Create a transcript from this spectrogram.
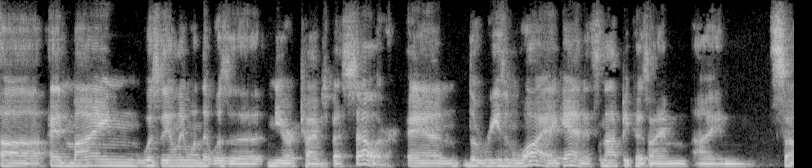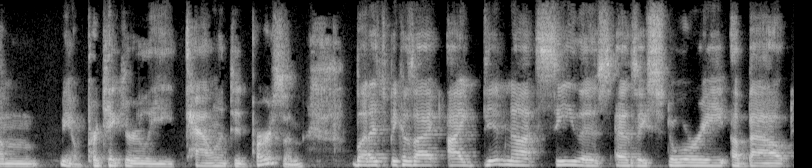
Uh, and mine was the only one that was a New York Times bestseller. And the reason why, again, it's not because I'm I'm some you know particularly talented person, but it's because I I did not see this as a story about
